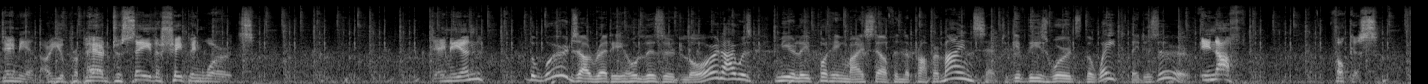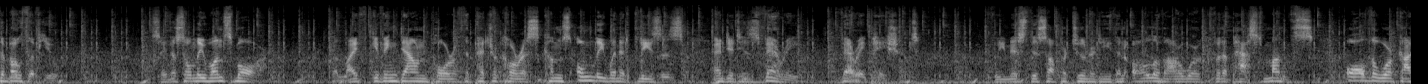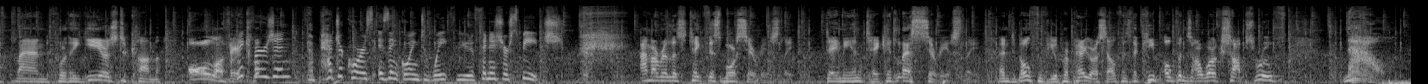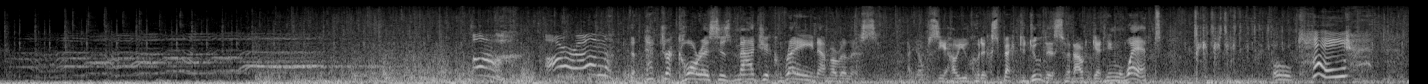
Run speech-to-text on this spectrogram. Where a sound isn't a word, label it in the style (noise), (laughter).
Damien, are you prepared to say the shaping words? Damien? The words are ready, O Lizard Lord. I was merely putting myself in the proper mindset to give these words the weight they deserve. Enough! Focus, the both of you. Say this only once more. The life giving downpour of the Petrichorus comes only when it pleases, and it is very, very patient. If we miss this opportunity, then all of our work for the past months, all the work I've planned for the years to come, all of it. Quick version the Petrichorus isn't going to wait for you to finish your speech. (sighs) Amaryllis, take this more seriously. Damien, take it less seriously. And both of you prepare yourself as the keep opens our workshop's roof. Now! Oh, Arum! The Petrichorus is magic rain, Amaryllis. I don't see how you could expect to do this without getting wet. Okay,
